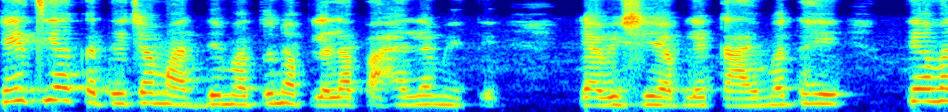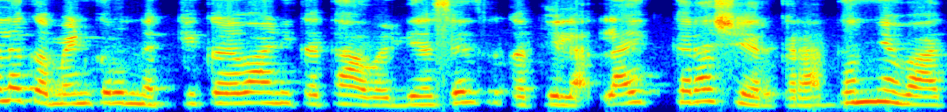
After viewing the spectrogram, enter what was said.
हेच या कथेच्या माध्यमातून आपल्याला पाहायला मिळते. याविषयी आपले काय मत आहे ते आम्हाला कमेंट करून नक्की कळवा. आणि कथा आवडली असेल तर कथेला लाईक करा शेअर करा. धन्यवाद.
